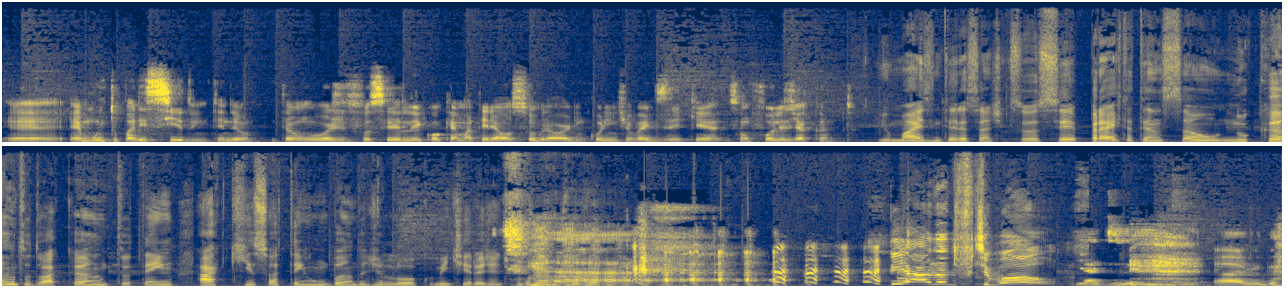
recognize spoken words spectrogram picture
é, é, muito parecido, entendeu? Então hoje, se você ler qualquer material sobre a Ordem Coríntia, vai dizer que é, são folhas de acanto. E o mais interessante é que se você presta atenção no canto do acanto, tem aqui só tem um bando de louco. Mentira, gente. Por favor. piada de futebol. Piadinha. Ai, meu Deus.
